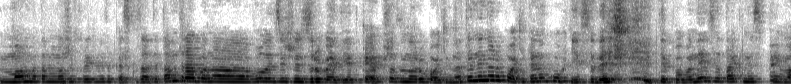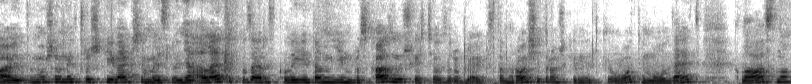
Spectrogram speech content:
Мама там може прийти така сказати, там треба на вулиці щось зробити. Я така, що ти на роботі? Вона ти не на роботі, ти на кухні сидиш. Типу, вони це так не сприймають, тому що в них трошки інакше мислення. Але типу зараз, коли я там їм розказую, що я з цього заробляю якісь там гроші трошки, вони такі, о, ти молодець, класно.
